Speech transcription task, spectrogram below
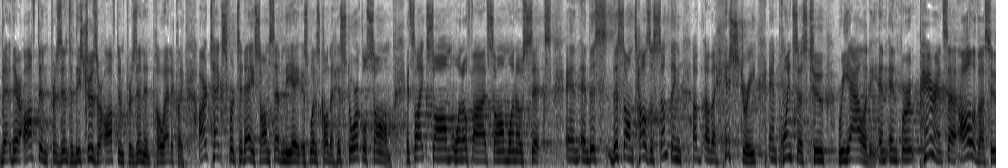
They're, they're often presented, these truths are often presented poetically. Our text for today, Psalm 78, is what is called a historical psalm. It's like Psalm 105, Psalm 106. And, and this, this psalm tells us something of, of a history and points us to reality. And, and for parents, uh, all of us who,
